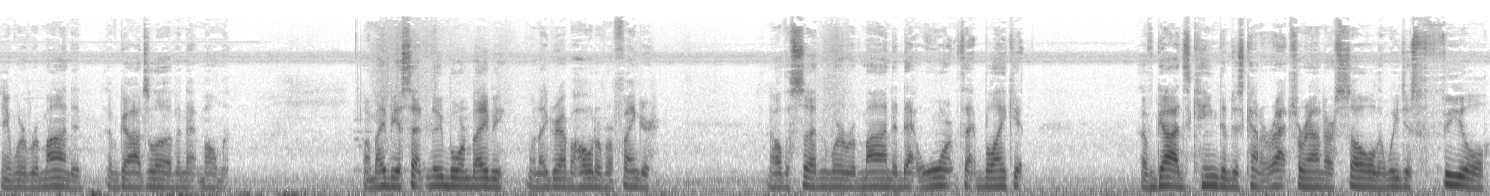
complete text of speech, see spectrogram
And we're reminded of God's love in that moment. Or maybe it's that newborn baby when they grab a hold of our finger. And all of a sudden we're reminded that warmth, that blanket of God's kingdom just kind of wraps around our soul and we just feel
